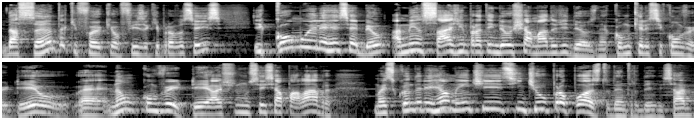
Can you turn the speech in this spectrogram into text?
da santa, que foi o que eu fiz aqui para vocês, e como ele recebeu a mensagem para atender o chamado de Deus, né? Como que ele se converteu, é, não converter, acho, não sei se é a palavra, mas quando ele realmente sentiu o propósito dentro dele, sabe?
